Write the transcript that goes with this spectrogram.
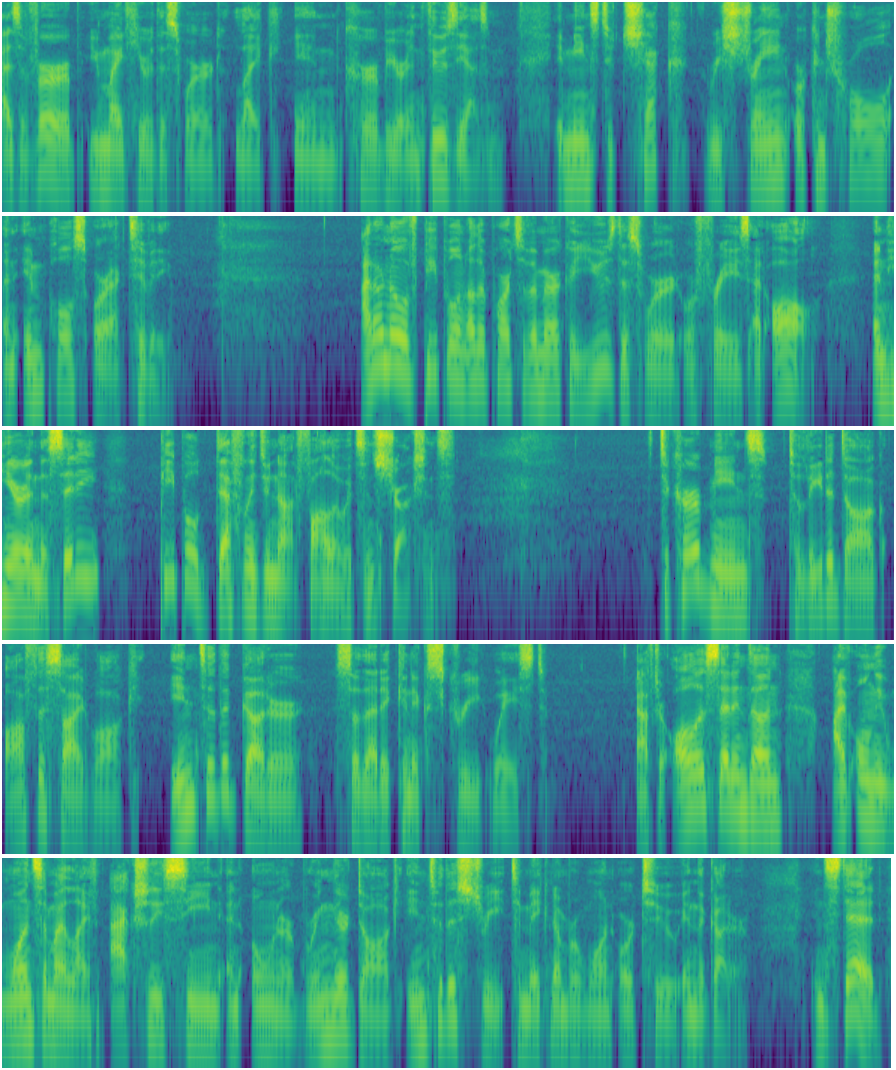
As a verb, you might hear this word like in curb your enthusiasm. It means to check, restrain, or control an impulse or activity. I don't know if people in other parts of America use this word or phrase at all. And here in the city, people definitely do not follow its instructions. To curb means to lead a dog off the sidewalk into the gutter so that it can excrete waste. After all is said and done, I've only once in my life actually seen an owner bring their dog into the street to make number one or two in the gutter. Instead,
